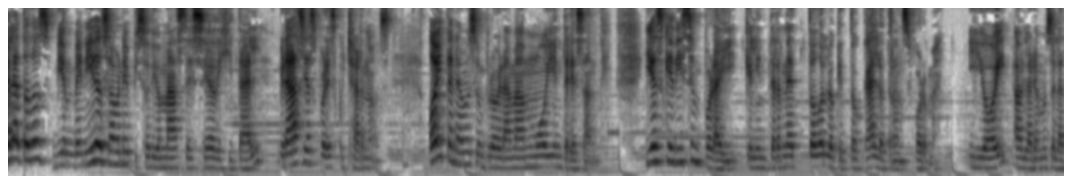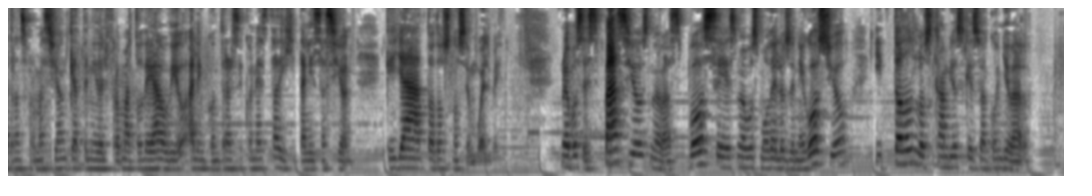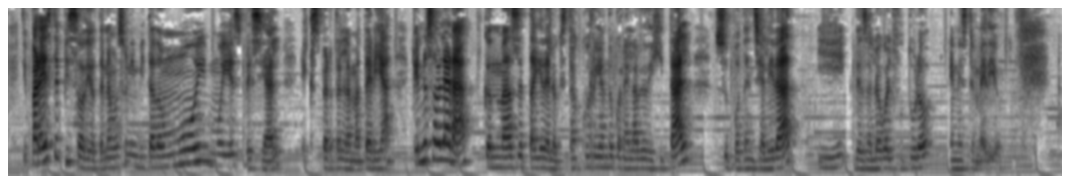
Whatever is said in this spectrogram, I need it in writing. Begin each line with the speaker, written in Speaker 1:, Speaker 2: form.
Speaker 1: Hola a todos, bienvenidos a un episodio más de SEO Digital. Gracias por escucharnos. Hoy tenemos un programa muy interesante. Y es que dicen por ahí que el Internet todo lo que toca lo transforma. Y hoy hablaremos de la transformación que ha tenido el formato de audio al encontrarse con esta digitalización que ya a todos nos envuelve. Nuevos espacios, nuevas voces, nuevos modelos de negocio y todos los cambios que eso ha conllevado. Y para este episodio tenemos un invitado muy, muy especial, experto en la materia, que nos hablará con más detalle de lo que está ocurriendo con el audio digital, su potencialidad y, desde luego, el futuro en este medio.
